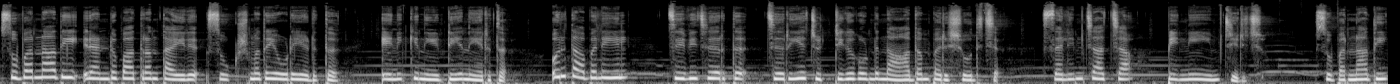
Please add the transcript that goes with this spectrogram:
സുബർണാദി രണ്ടു പാത്രം തൈര് സൂക്ഷ്മതയോടെ എടുത്ത് എനിക്ക് നീട്ടിയ നേരത്ത് ഒരു തബലയിൽ ചെവി ചേർത്ത് ചെറിയ ചുറ്റിക കൊണ്ട് നാദം പരിശോധിച്ച് സലീം ചാച്ച പിന്നെയും ചിരിച്ചു. സുബർണാദി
